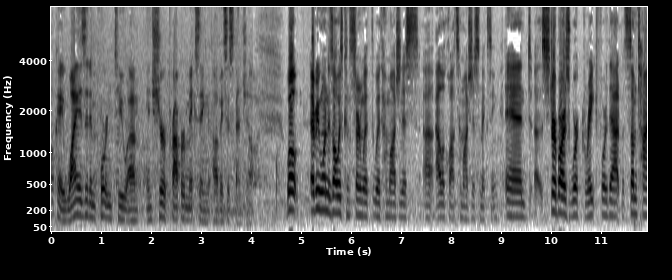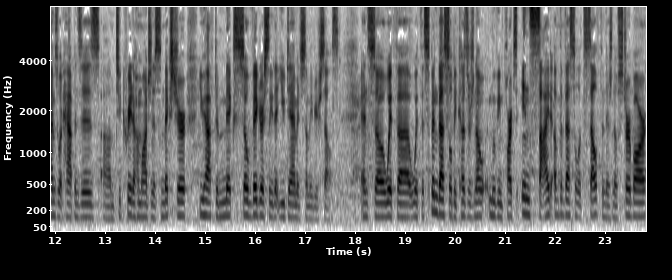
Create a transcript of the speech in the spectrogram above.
Okay, why is it important to um, ensure proper mixing of a suspension? Well, everyone is always concerned with, with homogeneous, uh, aliquots homogeneous mixing. And uh, stir bars work great for that, but sometimes what happens is um, to create a homogeneous mixture, you have to mix so vigorously that you damage some of your cells. And so with, uh, with the spin vessel, because there's no moving parts inside of the vessel itself and there's no stir bar,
